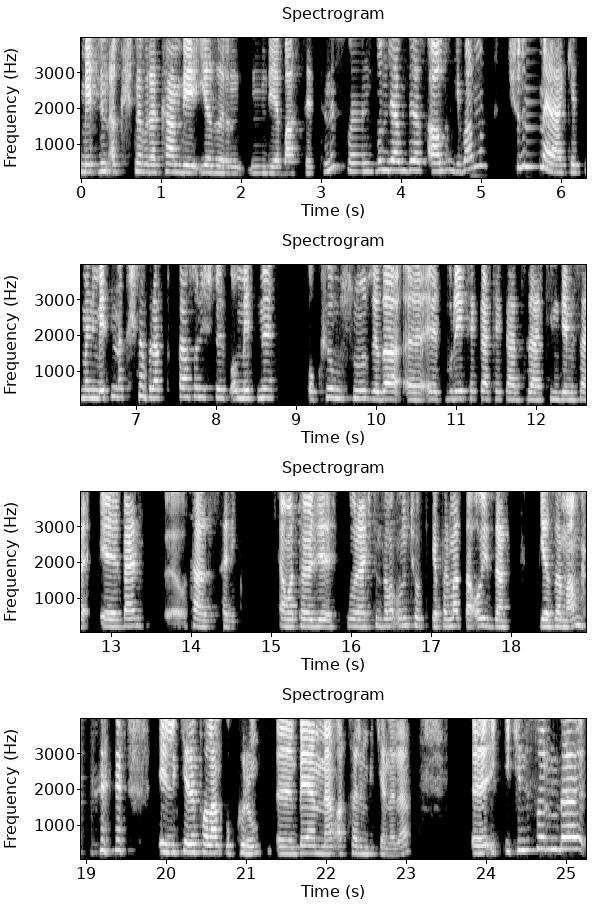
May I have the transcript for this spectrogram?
metnin akışına bırakan bir yazarım diye bahsettiniz. Ben bunun cevabını biraz aldım gibi ama şunu merak ettim. Hani metnin akışına bıraktıktan sonra hiç dönüp o metni okuyor musunuz ya da e, evet burayı tekrar tekrar düzelteyim diye mesela e, ben e, o tarz hani amatörce uğraştığım zaman onu çok yaparım. Hatta o yüzden yazamam. 50 kere falan okurum. E, beğenmem, atarım bir kenara. E, ikinci sorumda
